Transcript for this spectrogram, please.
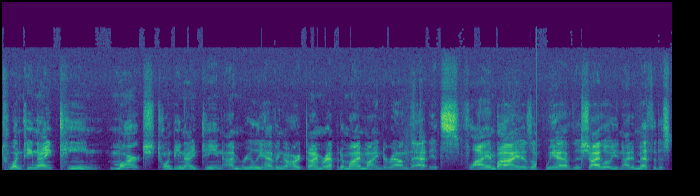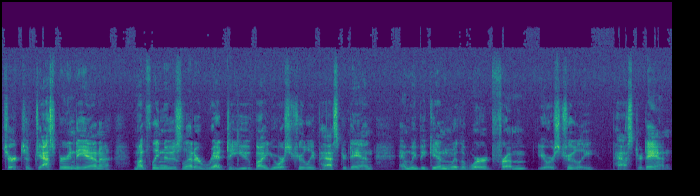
2019 March 2019. I'm really having a hard time wrapping my mind around that. It's flying by as we have the Shiloh United Methodist Church of Jasper, Indiana monthly newsletter read to you by yours truly, Pastor Dan. And we begin with a word from yours truly, Pastor Dan.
